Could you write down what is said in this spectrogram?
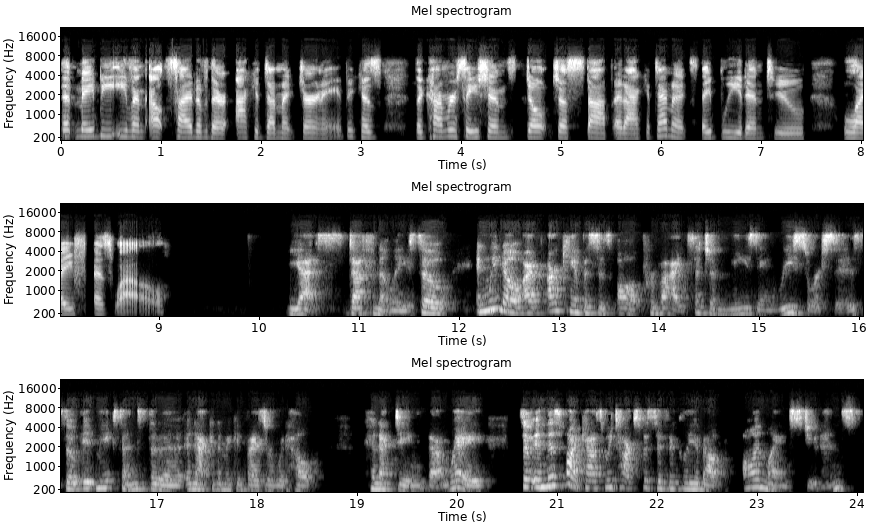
that may be even outside of their academic journey because the conversations don't just stop at academics, they bleed into life as well. Yes, definitely. So, and we know our, our campuses all provide such amazing resources. So it makes sense that a, an academic advisor would help connecting that way. So, in this podcast, we talk specifically about online students,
